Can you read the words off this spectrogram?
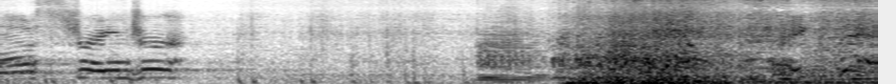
lost, stranger? Take this!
